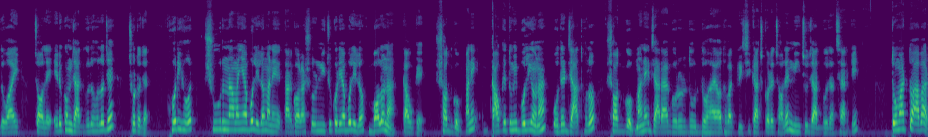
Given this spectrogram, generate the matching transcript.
দোয়াই চলে। এরকম জাতগুলো হলো যে ছোট জাত। হরিহর সুর নামাইয়া বলিল মানে তার গলার সুর নিচু করিয়া বলিল, বলো না কাউকে, সদ্গোপ। মানে কাউকে তুমি বলিও না, ওদের জাত হলো সদ্গোপ। মানে যারা গরুর দুধ দোহায় অথবা কৃষি কাজ করে চলে, নিচু জাত বোঝাচ্ছে আর কি। তোমার তো আবার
